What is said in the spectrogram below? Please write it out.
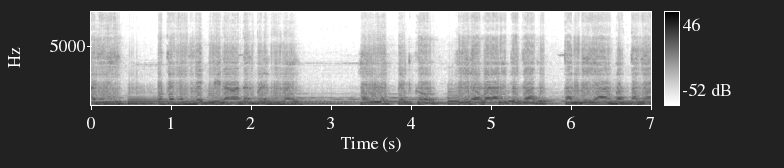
అన్ని ఒక హెల్మెట్ మీద ఆధారపడి ఉన్నాయి. హెల్మెట్ పెట్టుకో హీరో అవ్వడానికి కాదు తండ్రిగా భర్తగా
